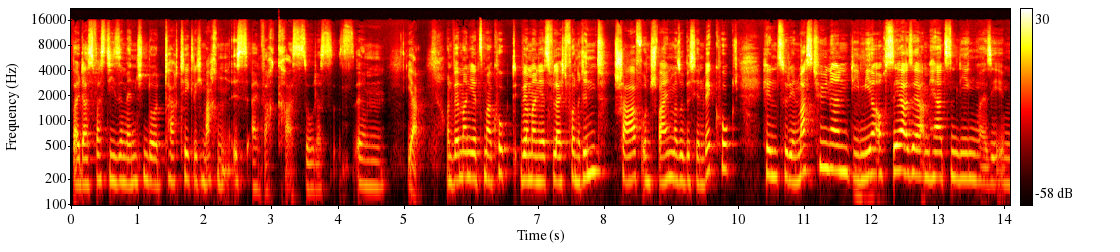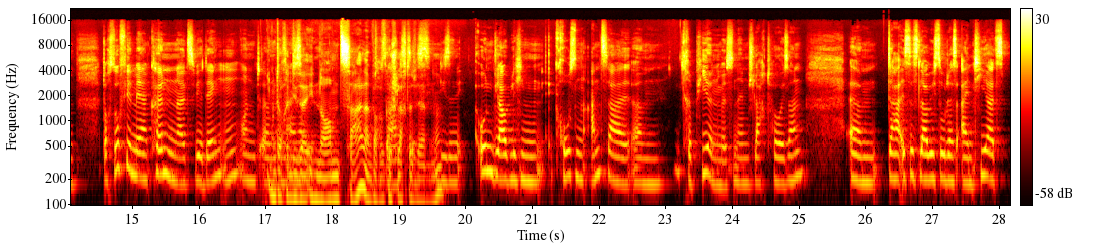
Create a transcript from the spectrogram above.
weil das, was diese Menschen dort tagtäglich machen, ist einfach krass. So, das ist, ähm, ja. Und wenn man jetzt mal guckt, wenn man jetzt vielleicht von Rind, Schaf und Schwein mal so ein bisschen wegguckt, hin zu den Masthühnern, die mhm. mir auch sehr, sehr am Herzen liegen, weil sie eben doch so viel mehr können, als wir denken. Und, ähm, und auch in, in dieser enormen Zahl einfach geschlachtet es, werden. Ne? Diese unglaublichen großen Anzahl ähm, krepieren müssen in Schlachthäusern. Ähm, da ist es, glaube ich, so, dass ein Tierarzt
